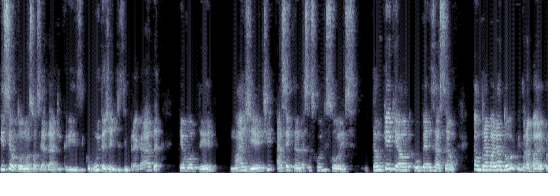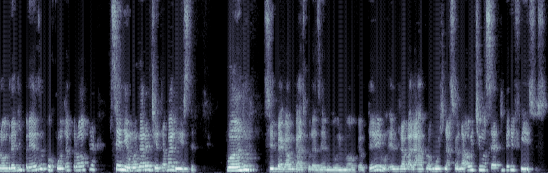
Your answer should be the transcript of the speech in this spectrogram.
E se eu estou numa sociedade de crise com muita gente desempregada, eu vou ter mais gente aceitando essas condições. Então, o que é a uberização? É um trabalhador que trabalha para uma grande empresa por conta própria, sem nenhuma garantia trabalhista. Quando, se pegar um caso, por exemplo, do irmão que eu tenho, ele trabalhava para uma multinacional e tinha uma série de benefícios.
